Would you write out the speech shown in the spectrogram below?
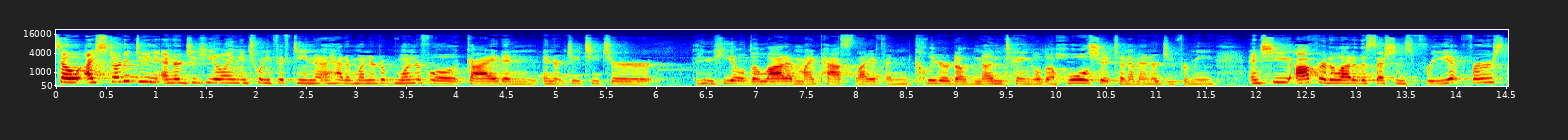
So I started doing energy healing in 2015. I had a wonderful guide and energy teacher who healed a lot of my past life and cleared and untangled a whole shit ton of energy for me. And she offered a lot of the sessions free at first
